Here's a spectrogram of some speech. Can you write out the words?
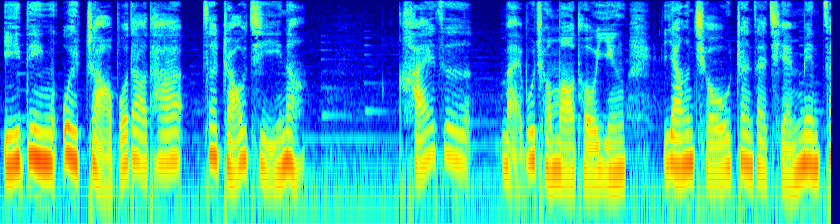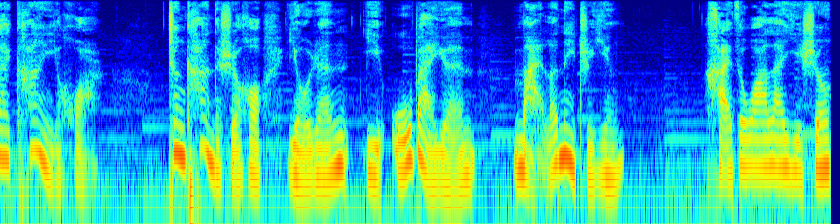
一定为找不到它在着急呢。孩子买不成猫头鹰，央求站在前面再看一会儿。正看的时候，有人以五百元买了那只鹰，孩子哇啦一声，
